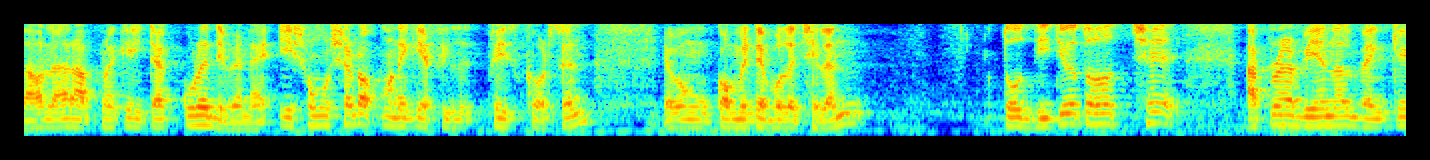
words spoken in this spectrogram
তাহলে আর আপনাকে এটা করে দিবে না। এই সমস্যাটা অনেকে ফেস করছেন এবং কমেন্টে বলেছিলেন। তো দ্বিতীয়ত হচ্ছে, আপনার বিএনএল ব্যাংকে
